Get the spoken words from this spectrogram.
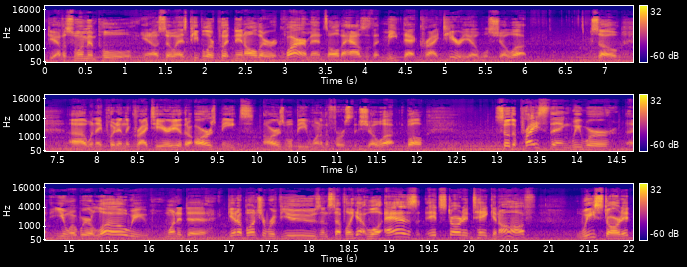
Do you have a swimming pool? You know, so as people are putting in all their requirements, all the houses that meet that criteria will show up. So uh, when they put in the criteria that ours meets, ours will be one of the first that show up. Well, so the price thing, we were, uh, you know, we were low. We wanted to get a bunch of reviews and stuff like that. Well, as it started taking off, we started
